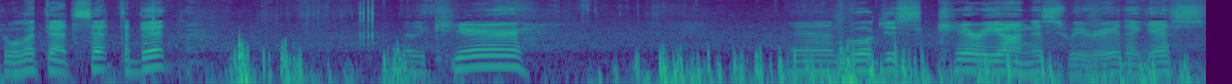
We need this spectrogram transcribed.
So we'll let that set a bit, let it cure, and we'll just carry on this way, right, I guess,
